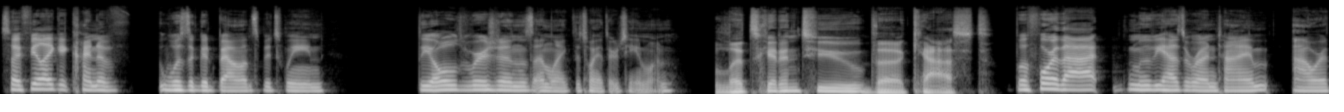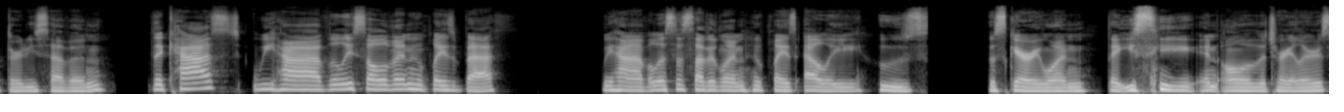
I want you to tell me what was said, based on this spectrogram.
So I feel like it kind of was a good balance between the old versions and like the 2013 one. let's get into the cast Before that, movie has a runtime, hour 37. The cast, we have Lily Sullivan, who plays Beth. We have Alyssa Sutherland, who plays Ellie, who's the scary one that you see in all of the trailers.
